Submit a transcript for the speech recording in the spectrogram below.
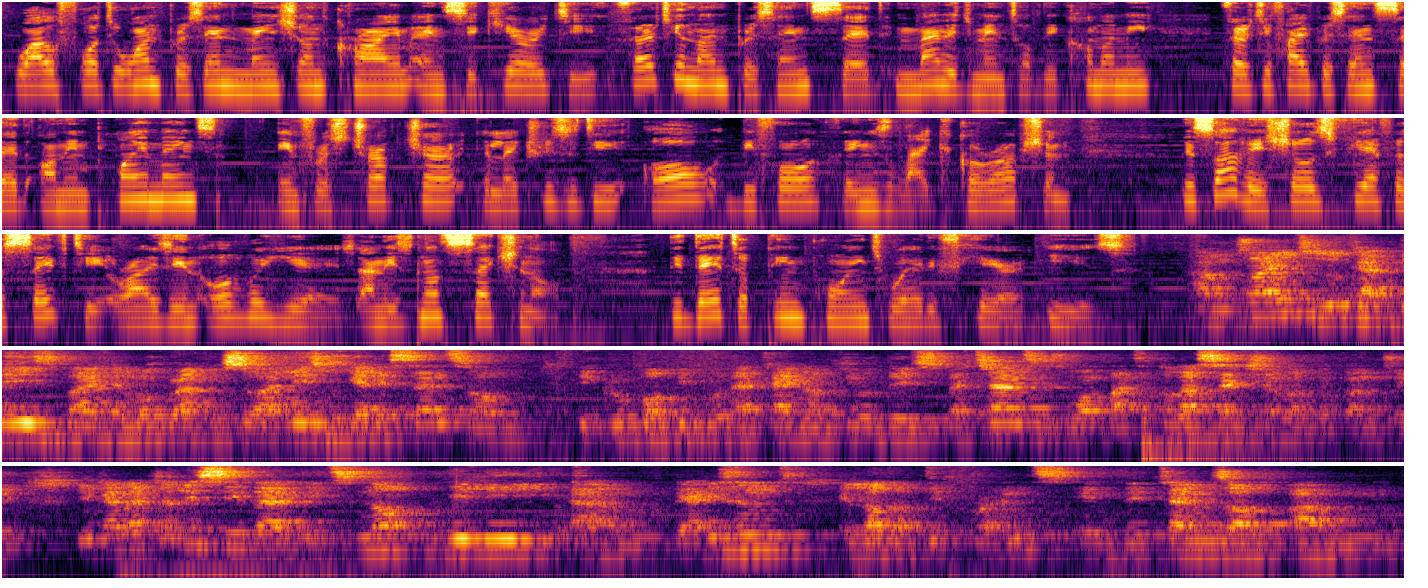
While 41% mentioned crime and security, 39% said management of the economy, 35% said unemployment, infrastructure, electricity, all before things like corruption. The survey shows fear for safety rising over years and is not sectional. The data pinpoint where the fear is. I'm trying to look at this by demography, so at least we get a sense of the group of people that kind of feel this. Perchance is one particular section of the country. You can actually see that it's not really, um, there isn't a lot of difference in the terms of um,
